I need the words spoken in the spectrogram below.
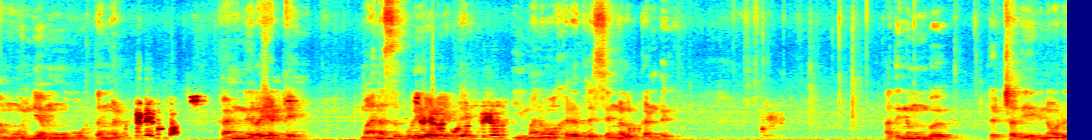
അമൂല്യ മുഹൂർത്തങ്ങൾ കണ്ണിറയട്ടെ മനസ്സ് കുളിരയട്ടെ ഈ മനോഹര ദൃശ്യങ്ങൾ കണ്ട്. അതിനു മുമ്പ് ലക്ഷദ്വീപിനോട്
